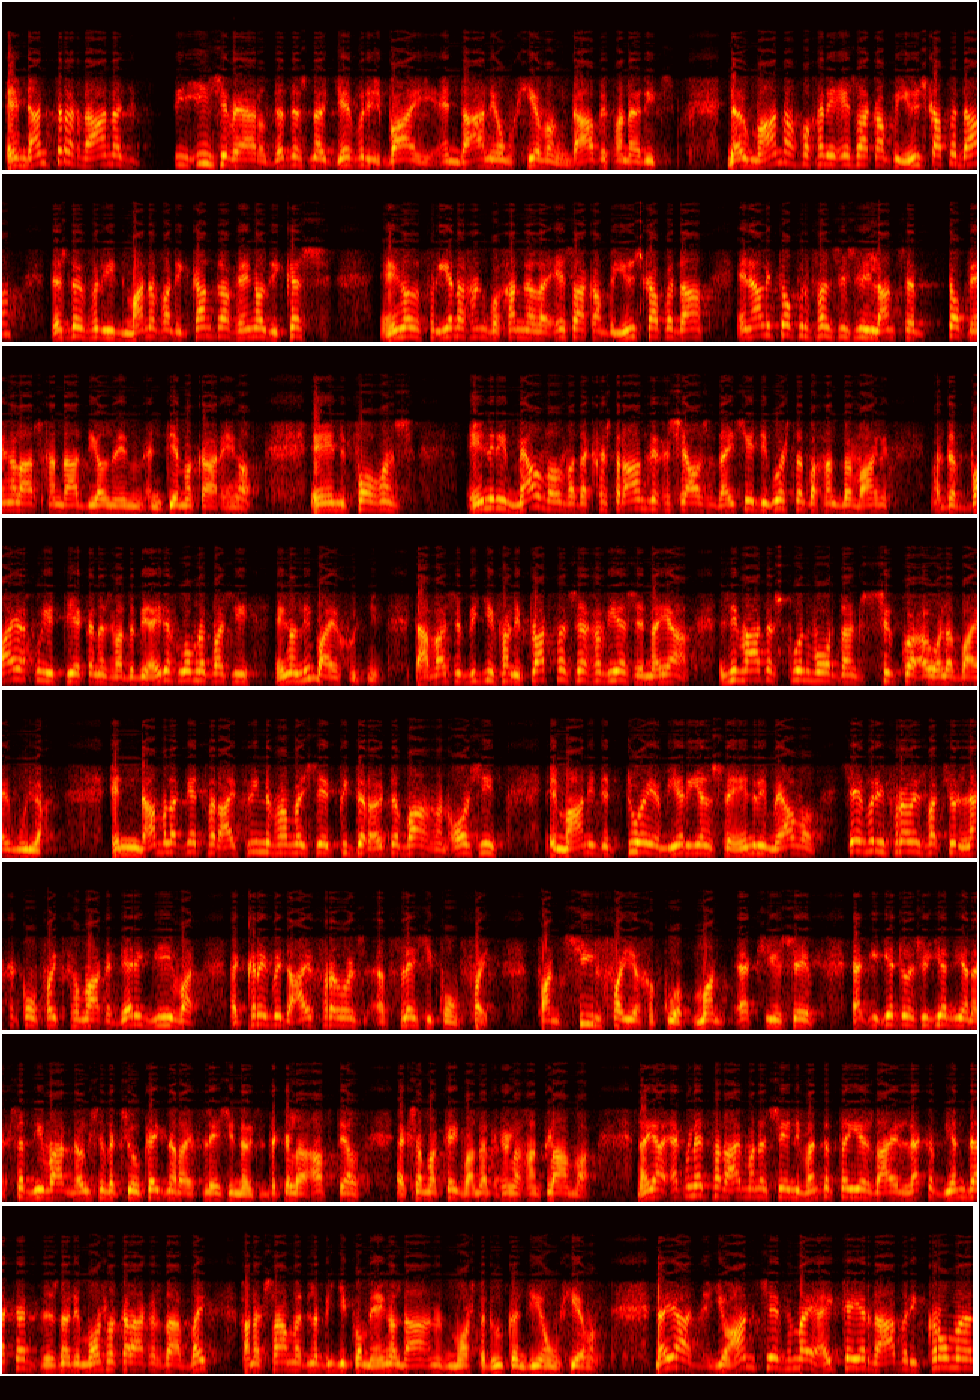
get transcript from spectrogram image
En dan terug daarna die Ise wêreld. Dit is nou Jeffreys Bay en daar in die omgewing, daar by van 'n riets. Nou maandag begin die SA kampioenskappe daar. Dis nou vir die manne van die kant af hengel die kus. Hengel vereniging begin hulle SA kampioenskappe daar en al die topprovinsies in die land se tophengelaars gaan daar deelneem in te mekaar hengel. En volgens Henry Melville wat ek gisteraand weer gesels het, hy sê die ooste begin bewaai wat 'n baie goeie teken is wat op die huidige oomblik was die hengel nie baie goed nie. Daar was 'n bietjie van die platvisse gewees en nou ja, as die water skoon word dan soek ou hulle baie moeilik. En dan wil ek net vir daai vriende van my sê Pieter Houtebag en Ossie en Mani de Tooi en weer eens vir Henry Melville sê vir die vrouens wat so lekker konfyt gemaak het. Derek wie wat ek kry by daai vrouens 'n flesie konfyt van suurvye gekoop. Man, ek sê sê ek eet hulle so een een. Ek sit nie waar nou sit ek so kyk na daai flesie nou, sit ek hulle aftel. Ek sal maar kyk wanneer ek hulle gaan klaarmaak. Nou ja, ek wil net vir daai manne sê in die wintertye is daai lekker beendekker. Dis nou die mosselkrakers daar by. Gaan ek saam met hulle bietjie kom hengel daar in Mosterhoek in die omgewing. Nou ja, Johan sê vir my hy kuier daar by die kromme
